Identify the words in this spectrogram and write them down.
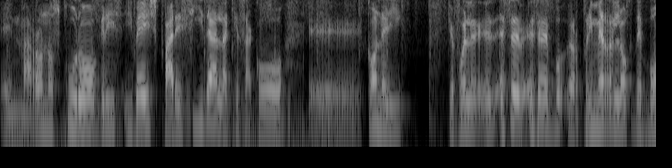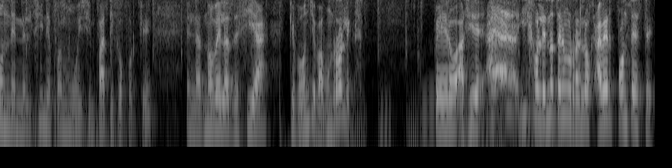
en marrón oscuro, gris y beige, parecida a la que sacó eh, Connery, que fue el- ese, ese primer reloj de Bond en el cine fue muy simpático porque en las novelas decía que Bond llevaba un Rolex. Pero así de, "Ah, híjole, no tenemos reloj. A ver, ponte este.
